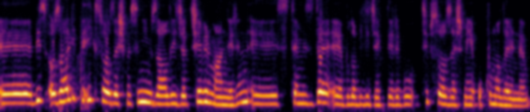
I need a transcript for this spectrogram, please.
E, biz özellikle ilk sözleşmesini imzalayacak çevirmenlerin e, sitemizde e, bulabilecekleri bu tip sözleşmeyi okumalarını,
